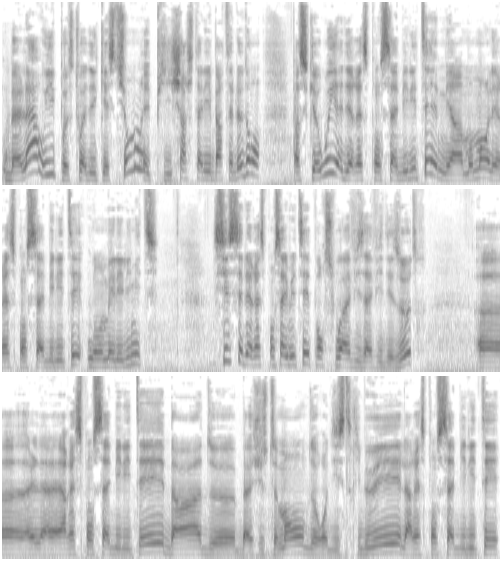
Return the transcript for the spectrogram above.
ben là oui, pose-toi des questions et puis cherche ta liberté dedans. Parce que oui, il y a des responsabilités, mais à un moment, les responsabilités, où on met les limites. Si c'est les responsabilités pour soi vis à -vis des autres, euh, la, responsabilité ben, de ben, justement de redistribuer, la responsabilité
